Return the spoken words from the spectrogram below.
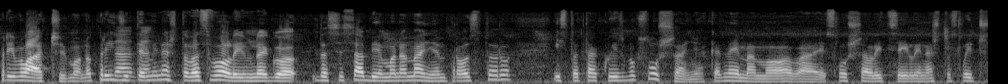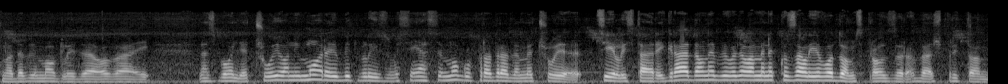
privlačim, ono, priđite mi nešto vas volim, nego da se sabijemo na manjem prostoru. Isto tako i zbog slušanja, kad nemamo ovaj, slušalice ili nešto slično da bi mogli da ovaj, nas bolje čuju, oni moraju biti blizu. Mislim, ja se mogu prodra da me čuje cijeli stari grad, ali ne bi voljela me neko zalije vodom s prozora baš pri tome.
